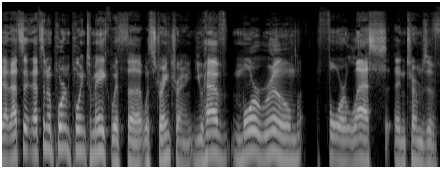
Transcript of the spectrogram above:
Yeah, that's a, that's an important point to make with uh, with strength training. You have more room for less in terms of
